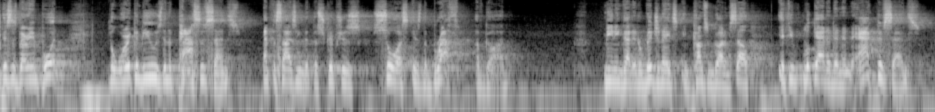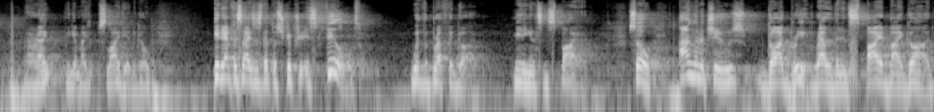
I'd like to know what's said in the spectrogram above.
this is very important. The word can be used in a passive sense, emphasizing that the scripture's source is the breath of God, meaning that it originates and comes from God Himself. If you look at it in an active sense, all right, let me get my slide here to go. it emphasizes that the scripture is filled with the breath of God, meaning it's inspired. So I'm going to choose God breathed rather than inspired by God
